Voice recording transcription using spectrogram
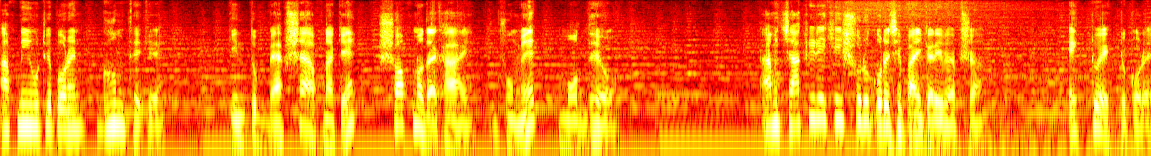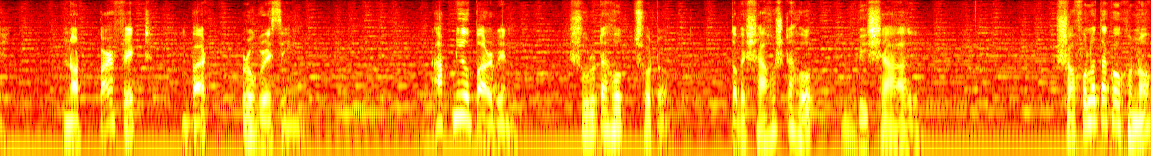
আপনি উঠে পড়েন ঘুম থেকে, কিন্তু ব্যবসা আপনাকে স্বপ্ন দেখায়। ঘুমের মধ্যেও। আমি চাকরি রেখেই শুরু করেছি পাইকারি ব্যবসা। একটু একটু করে। নট পারফেক্ট বাট প্রোগ্রেসিং আপনিও পারবেন। শুরুটা হোক ছোট, তবে সাহসটা হোক বিশাল। সফলতা কখনো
